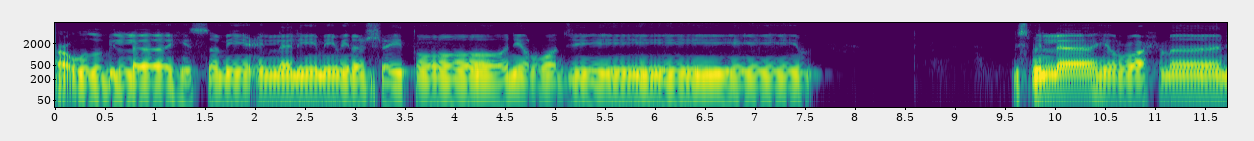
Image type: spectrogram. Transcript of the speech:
أعوذ بالله السميع العليم من الشيطان الرجيم. بسم الله الرحمن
